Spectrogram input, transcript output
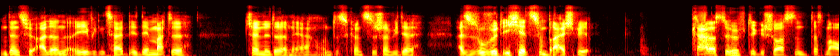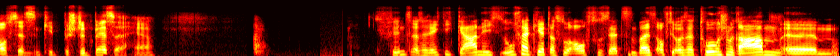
und dann ist für alle in ewigen Zeit in dem Mathe-Channel drin, ja. Und das könntest du schon wieder, also so würde ich jetzt zum Beispiel gerade aus der Hüfte geschossen, das mal aufsetzen, geht bestimmt besser, ja finde es tatsächlich gar nicht so verkehrt, das so aufzusetzen, weil es auf die organisatorischen Rahmen ähm,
